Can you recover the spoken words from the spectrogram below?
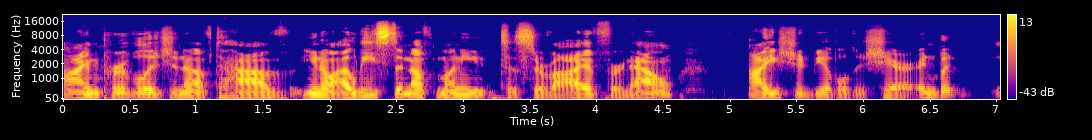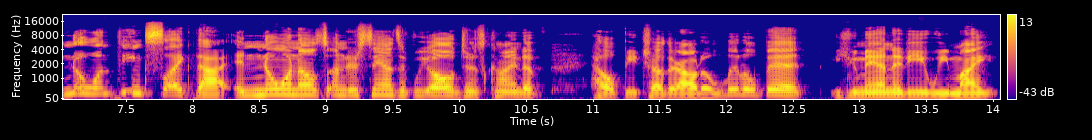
I'm privileged enough to have, you know, at least enough money to survive for now. I should be able to share. And but no one thinks like that. And no one else understands if we all just kind of help each other out a little bit, humanity we might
